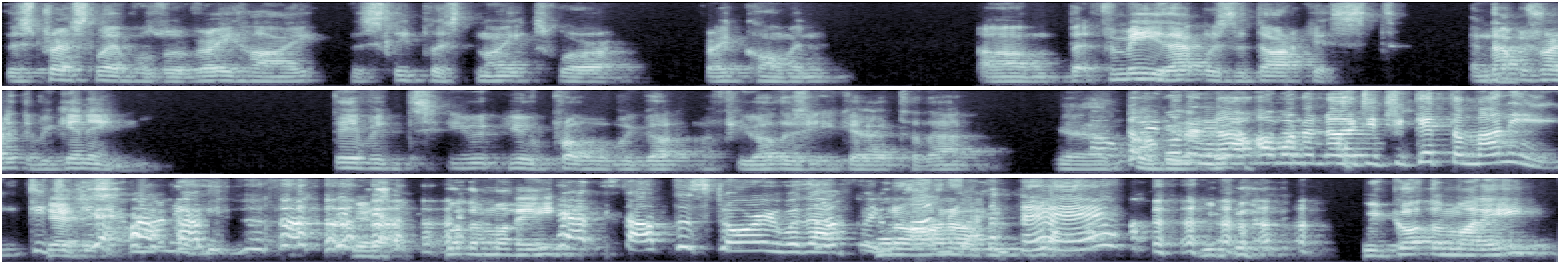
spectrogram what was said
the stress levels were very high. The sleepless nights were very common. Um, but for me, that was the darkest, and that was right at the beginning. David, you you probably got a few others that you could add to that. Yeah, oh, I want to know. I want to know. Did you get the money? Did yes. you get the money? yes, got the money. You can't stop the story without no, no, no. there. we, got, we got the money,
